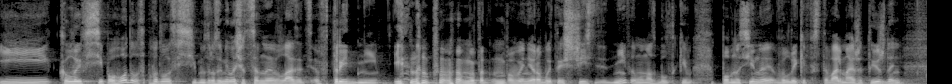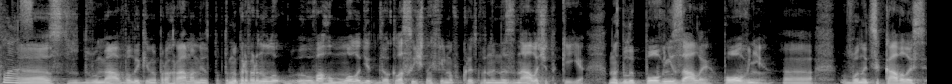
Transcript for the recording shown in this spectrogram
і коли всі погодилися, погодилися всі. Ми зрозуміли, що це не влазить в три дні. І нам ми повинні робити шість днів. І у нас був такий повноцінний великий фестиваль, майже тиждень Клас. Е, з двома великими програмами. Тобто ми привернули увагу молоді до класичних фільмів українських. Вони не знали, що таке є. У нас були повні зали, повні. Е, вони цікавились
